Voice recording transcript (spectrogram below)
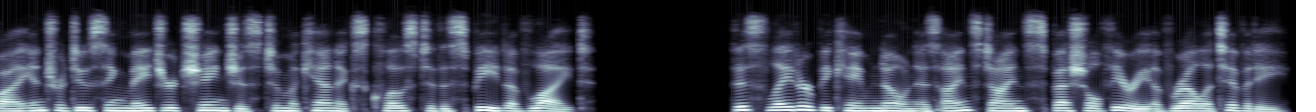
by introducing major changes to mechanics close to the speed of light. This later became known as Einstein's special theory of relativity.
